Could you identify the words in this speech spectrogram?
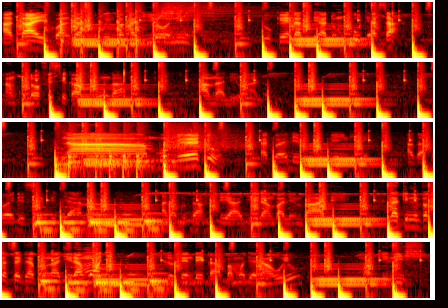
hakai kuanzia asubuhi mpaka jioni. Tukenda si hatumkuti hasa, namkuta ofisi kafunga, hamna liwalo. Na sasa hivi hakuna ajira moja iliyotendeka, pamoja na huyu mwakilishi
